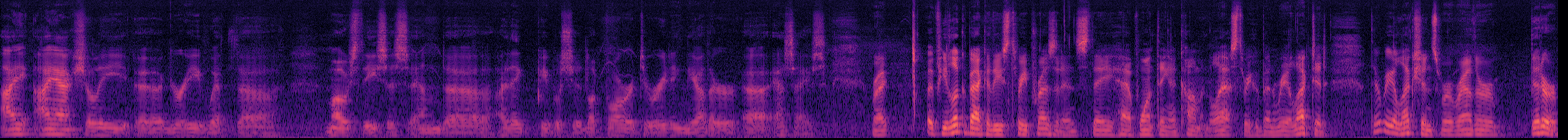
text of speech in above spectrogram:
I I actually uh, agree with. Uh, Mo's thesis, and uh, I think people should look forward to reading the other uh, essays. Right. If you look back at these three presidents, they have one thing in common. The last three who've been reelected, their reelections were rather bitter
